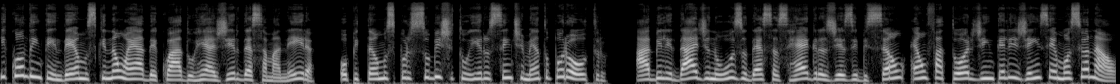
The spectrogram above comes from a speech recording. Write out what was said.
E quando entendemos que não é adequado reagir dessa maneira, optamos por substituir o sentimento por outro. A habilidade no uso dessas regras de exibição é um fator de inteligência emocional.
